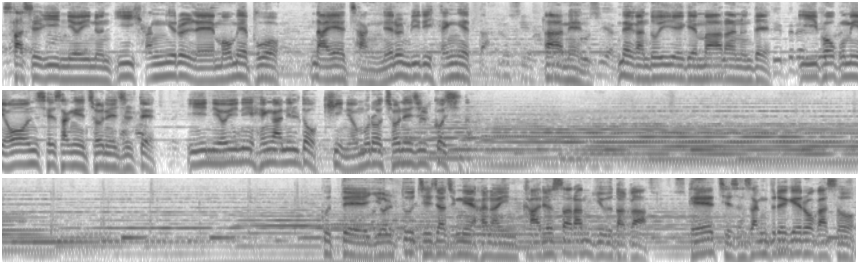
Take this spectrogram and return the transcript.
사실 이 여인은 이 향유를 내 몸에 부어 나의 장례를 미리 행했다. 아멘. 내가 너희에게 말하는데 이 복음이 온 세상에 전해질 때 이 여인이 행한 일도 기념으로 전해질 것이다. 그때 열두 제자 중에 하나인 가룟 사람 유다가 대제사장들에게로 가서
